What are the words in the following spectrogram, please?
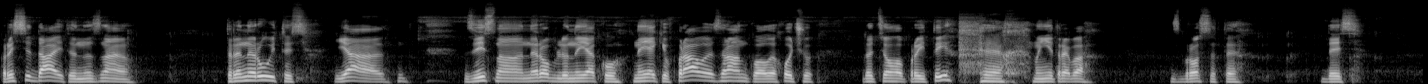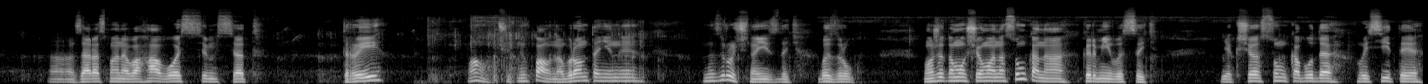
присідайте, не знаю, тренуйтесь. Я, звісно, не роблю ніяку, ніякі вправи зранку, але хочу до цього прийти. Ех, мені треба збросити десь. Зараз в мене вага 83. Вау, чуть не впав. На Бромтоні не, незручно їздить без рук. Може, тому що в мене сумка на кермі висить. Якщо сумка буде висіти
